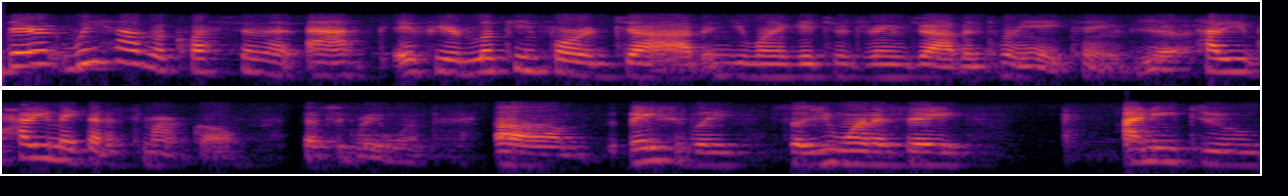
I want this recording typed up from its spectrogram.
There, we have a question that asks if you're looking for a job and you want to get your dream job in 2018. Yeah. How do you how do you make that a smart goal? That's a great one. Um, basically, so you want to say, I need to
